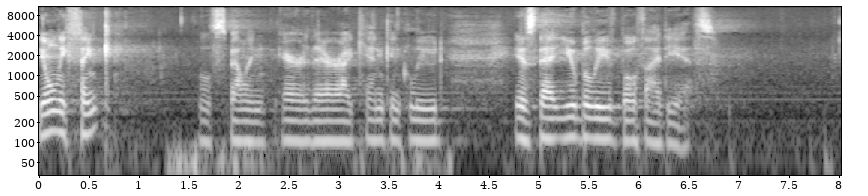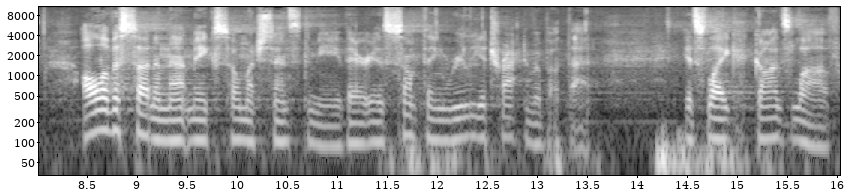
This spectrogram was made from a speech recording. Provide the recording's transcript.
The only think, little spelling error there, I can conclude, is that you believe both ideas. All of a sudden, that makes so much sense to me. There is something really attractive about that. It's like God's love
